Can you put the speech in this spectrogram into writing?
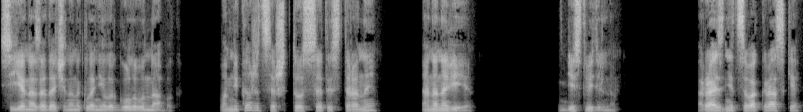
Сиена озадаченно наклонила голову набок. Вам не кажется, что с этой стороны она новее? Действительно. Разница в окраске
